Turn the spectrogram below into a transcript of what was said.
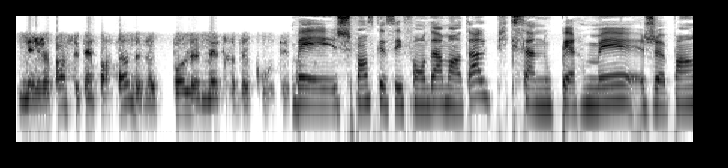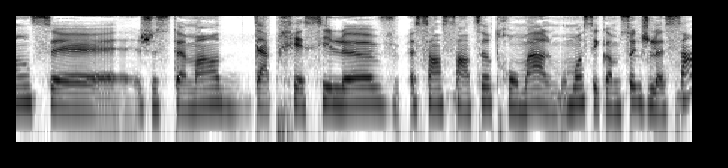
mais je pense que c'est important de ne pas le mettre de côté. Ben, je pense que c'est fondamental, puis que ça nous permet, je pense, euh, justement, d'apprécier l'œuvre sans se sentir trop mal. Moi, c'est comme ça que je le sens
